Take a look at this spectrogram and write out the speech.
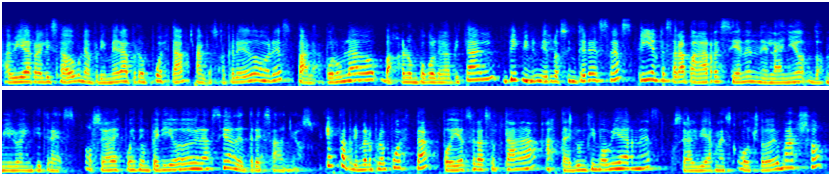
había realizado una primera propuesta a los acreedores para, por un lado, bajar un poco el capital, disminuir los intereses y empezar a pagar recién en el año 2023, o sea, después de un periodo de gracia de tres años. Esta primera propuesta podía ser aceptada hasta el último viernes, o sea, el viernes 8 de mayo,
